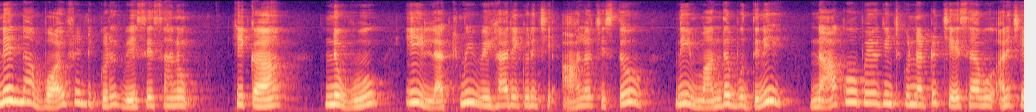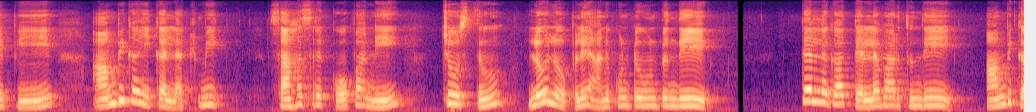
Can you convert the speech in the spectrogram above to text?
నేను నా బాయ్ ఫ్రెండ్కి కూడా వేసేశాను. ఇక నువ్వు ఈ లక్ష్మీ విహారీ గురించి ఆలోచిస్తూ నీ మందబుద్ధిని నాకు ఉపయోగించుకున్నట్టు చేశావు అని చెప్పి అంబిక ఇక లక్ష్మి సహస్ర కోపాన్ని చూస్తూ లోపలే అనుకుంటూ ఉంటుంది. తెల్లగా తెల్లవారుతుంది. అంబిక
